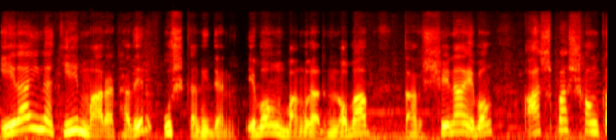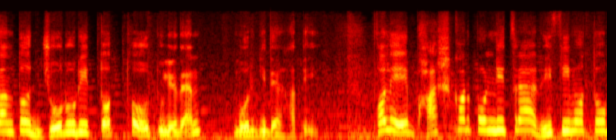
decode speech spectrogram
এরাই নাকি মারাঠাদের উস্কানি দেন এবং বাংলার নবাব, তার সেনা এবং আশপাশ সংক্রান্ত জরুরি তথ্যও তুলে দেন বর্গীদের হাতেই। ফলে ভাস্কর পণ্ডিতরা রীতিমতো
